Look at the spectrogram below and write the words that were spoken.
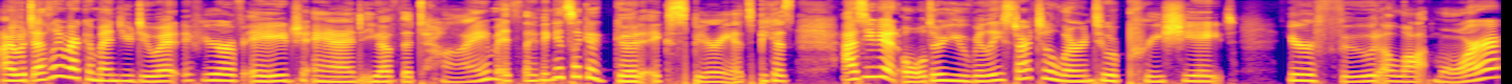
I would definitely recommend you do it if you're of age and you have the time. It's I think it's like a good experience because as you get older, you really start to learn to appreciate your food a lot more.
